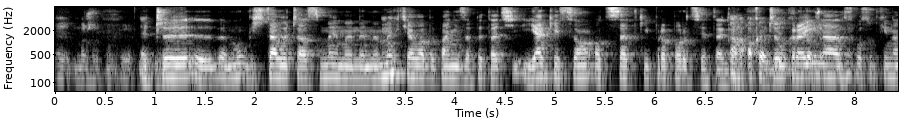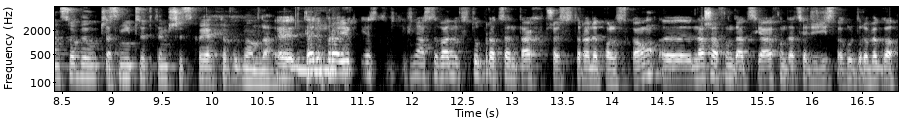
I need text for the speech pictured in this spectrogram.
E, Może, Czy y, mówisz cały czas my, my, my, my, my? Chciałaby Pani zapytać, jakie są odsetki, proporcje tego? Aha, okej, Czy Ukraina dobrze. w sposób finansowy uczestniczy w tym wszystko? Jak to wygląda? E, Ten projekt jest finansowany w 100% przez stronę polską. E, Nasza fundacja, Fundacja Dziedzictwa Kulturowego,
